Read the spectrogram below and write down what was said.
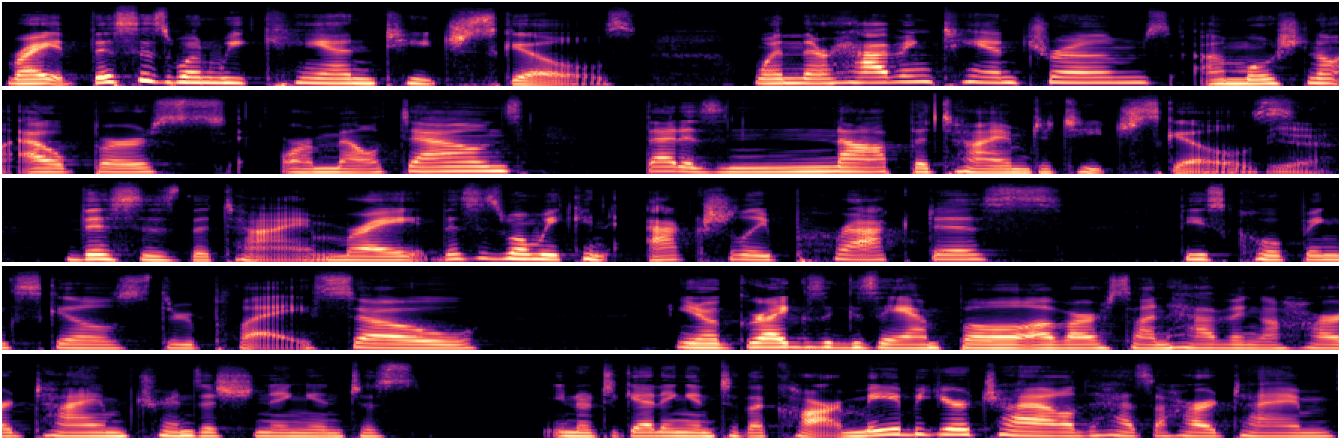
right? This is when we can teach skills. When they're having tantrums, emotional outbursts, or meltdowns, that is not the time to teach skills. Yeah. This is the time, right? This is when we can actually practice these coping skills through play. So, you know, Greg's example of our son having a hard time transitioning into, you know, to getting into the car. Maybe your child has a hard time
